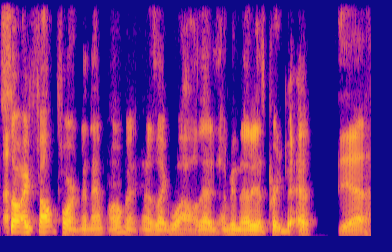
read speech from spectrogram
so I felt for him in that moment. And I was like, wow, that I mean, that is pretty bad. Yeah.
